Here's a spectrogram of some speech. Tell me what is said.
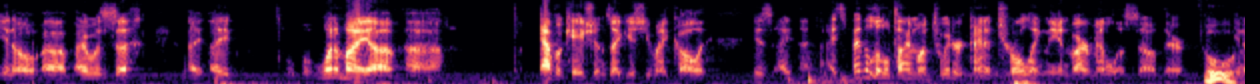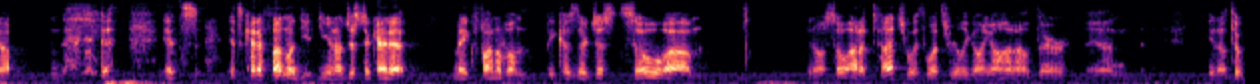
you know, uh, I was, uh, I, I, one of my uh, uh, avocations, I guess you might call it, is I, I spend a little time on Twitter, kind of trolling the environmentalists out there. Oh, You know, it's it's kind of fun when you, you know just to kind of make fun of them because they're just so um, you know so out of touch with what's really going on out there, and you know to,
